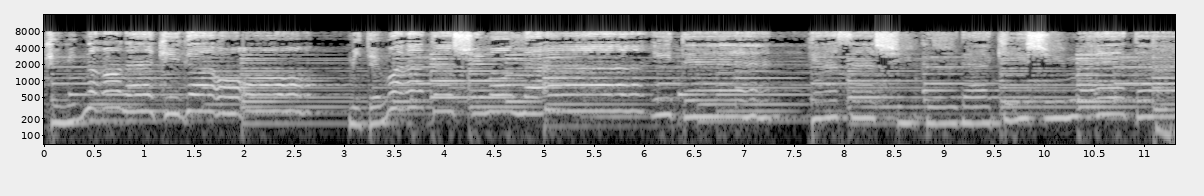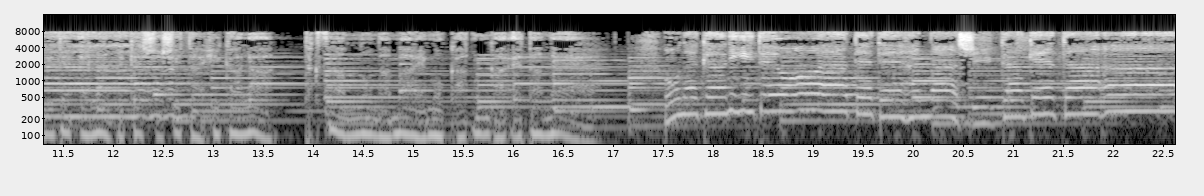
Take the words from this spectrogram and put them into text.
君の泣き顔を見て私も泣いて優しく抱きしめ二人で選んで決心した日からたくさんの名前も考えたね。お腹に手を当てて話しかけた。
